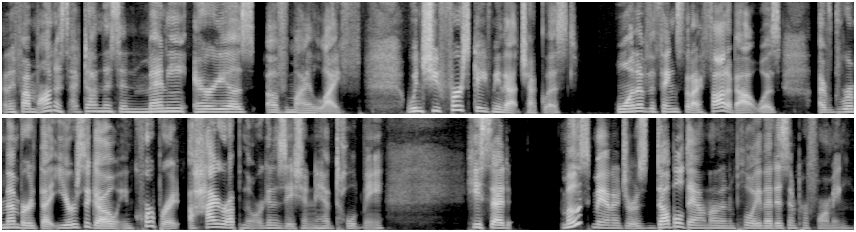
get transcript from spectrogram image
And if I'm honest, I've done this in many areas of my life. When she first gave me that checklist, one of the things that I thought about was I've remembered that years ago in corporate, a higher up in the organization had told me, he said, most managers double down on an employee that isn't performing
